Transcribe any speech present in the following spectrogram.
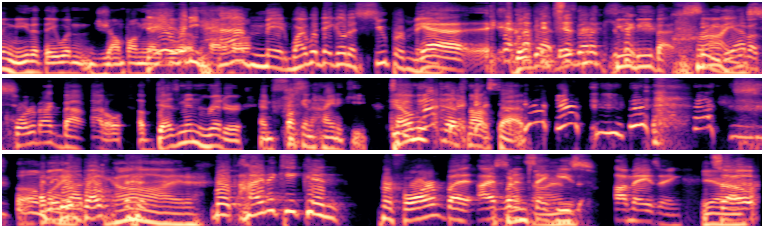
me that they wouldn't jump on the they idea. already of have mid. Why would they go to super mid? yeah, They've got they've just- got a QB battle. They have a quarterback battle of Desmond Ridder and fucking Heinicke. Tell me that's not sad. oh And my they got- god. Look, Heinicke can perform, but I wouldn't say he's amazing. Yeah. So,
